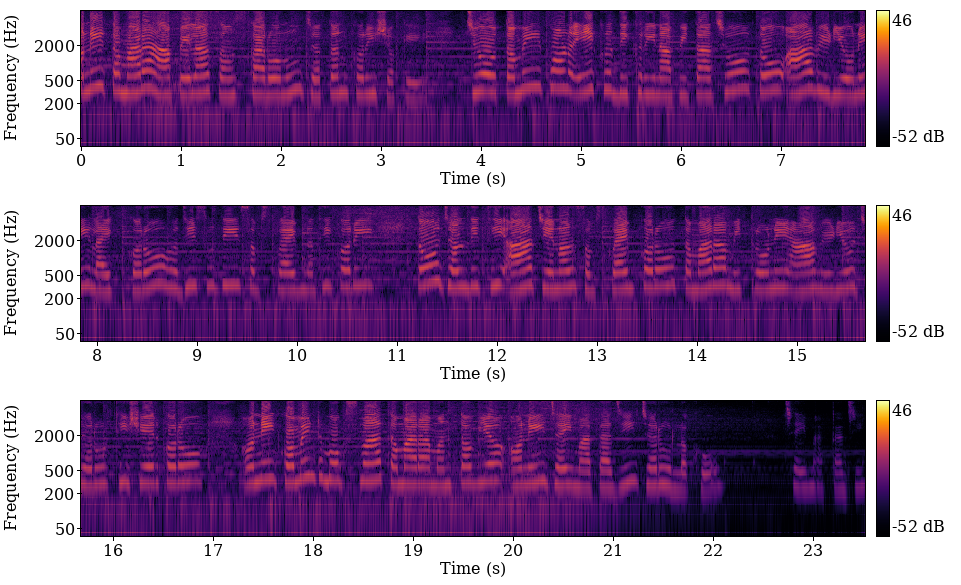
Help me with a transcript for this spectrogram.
અને તમારા આપેલા સંસ્કારોનું જતન કરી શકે. જો તમે પણ એક દીકરીના પિતા છો, તો આ વિડીયોને લાઈક કરો. હજી સુધી સબસ્ક્રાઈબ નથી કરી. તો જલ્દીથી આ ચેનલ સબસ્ક્રાઈબ કરો, તમારા મિત્રોને આ વીડિયો જરૂરથી શેર કરો અને કોમેન્ટ બોક્સમાં તમારા મંતવ્ય અને જય માતાજી જરૂર લખો. જય માતાજી.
